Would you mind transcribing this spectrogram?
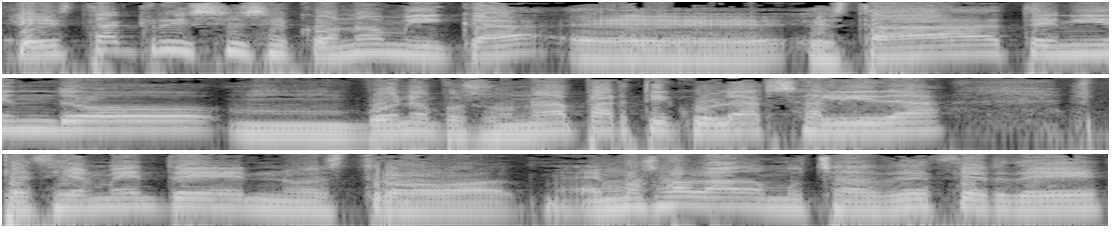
Esta crisis económica eh, está teniendo, mm, bueno, pues una particular salida, especialmente en nuestro. Hemos hablado muchas veces de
